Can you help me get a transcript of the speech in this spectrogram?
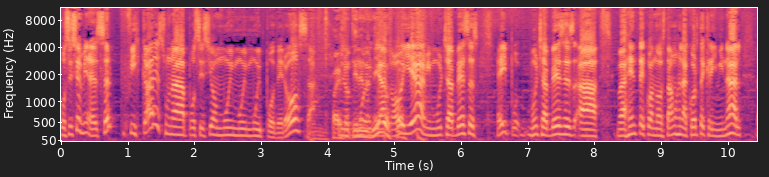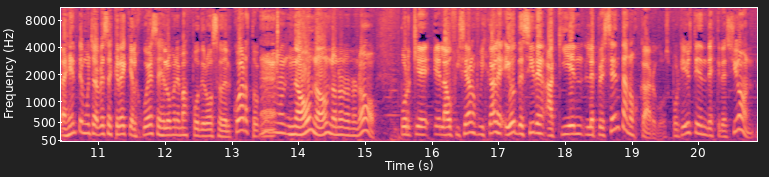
posiciones. Mira, el ser fiscal es una posición muy, muy, muy poderosa. Para eso no- tienen muy- amigos, ya- Oh, yeah, y muchas veces, hey, muchas veces ah, la gente cuando estamos en la corte criminal, la gente muchas veces cree que el juez es el hombre más poderoso del cuarto. Mm, No, no, no, no, no, no, no. Porque la oficial, los fiscales, ellos deciden a quién le presentan los cargos, porque ellos tienen discreción.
